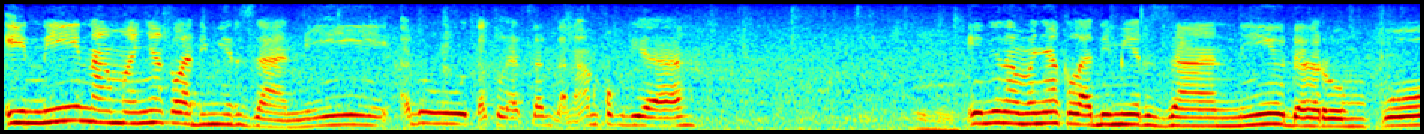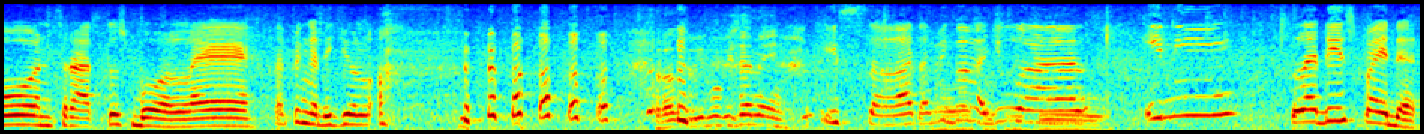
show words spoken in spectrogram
Ini namanya keladi Mirzani. Aduh, tak kelihatan, tak nampok dia. Hmm. Ini namanya keladi Mirzani, udah rumpun, 100 boleh, tapi nggak dijual. 100 ribu bisa nih Bisa, tapi Oh, gua nggak 100.000. jual. Ini keladi spider,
